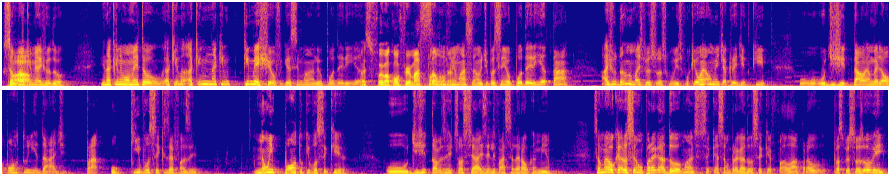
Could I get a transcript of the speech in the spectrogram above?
O Samuel Uau. que me ajudou. E naquele momento, eu, aquilo, aquilo, naquilo que mexeu, eu fiquei assim, mano, eu poderia. Mas foi uma Foi confirmação, uma né? confirmação. Tipo assim, eu poderia estar ajudando mais pessoas com isso. Porque eu realmente acredito que o, o digital é a melhor oportunidade para o que você quiser fazer. Não importa o que você queira. O digital e as redes sociais, ele vai acelerar o caminho. Samuel, eu quero ser um pregador. Mano, se você quer ser um pregador, você quer falar para as pessoas ouvir.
